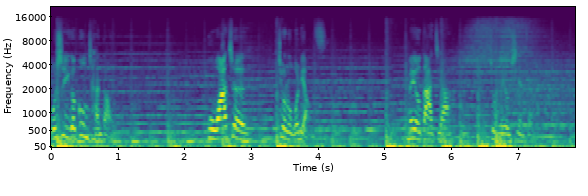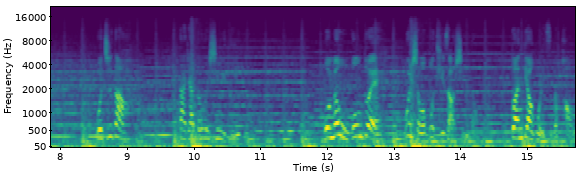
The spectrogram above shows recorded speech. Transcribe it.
我是一个共产党员，古洼镇救了我两次。没有大家，就没有现在。我知道，大家都会心里嘀咕：我们武工队为什么不提早行动，端掉鬼子的炮楼？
